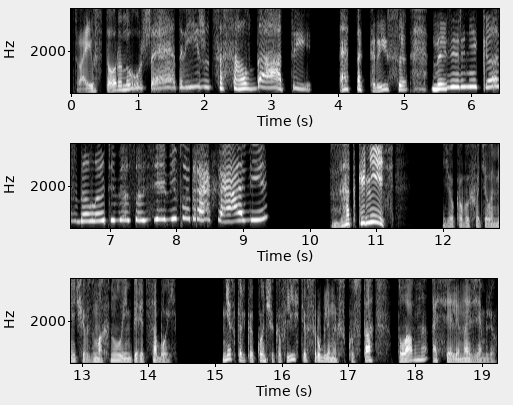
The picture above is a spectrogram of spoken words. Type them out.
в твою сторону уже движутся солдаты. Эта крыса наверняка сдала тебя со всеми потрохами. Заткнись! Йока выхватила меч и взмахнула им перед собой. Несколько кончиков листьев, срубленных с куста, плавно осели на землю.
